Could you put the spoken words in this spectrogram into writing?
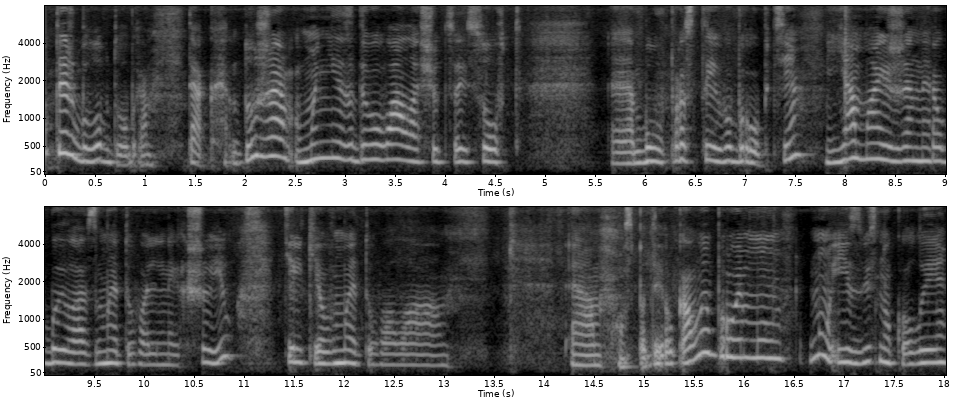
Ну, теж було б добре. Так, дуже мені здивувало, що цей софт е, був простий в обробці. Я майже не робила зметувальних швів, тільки вметувала Е, Господи, рукави пройму. Ну і, звісно, коли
